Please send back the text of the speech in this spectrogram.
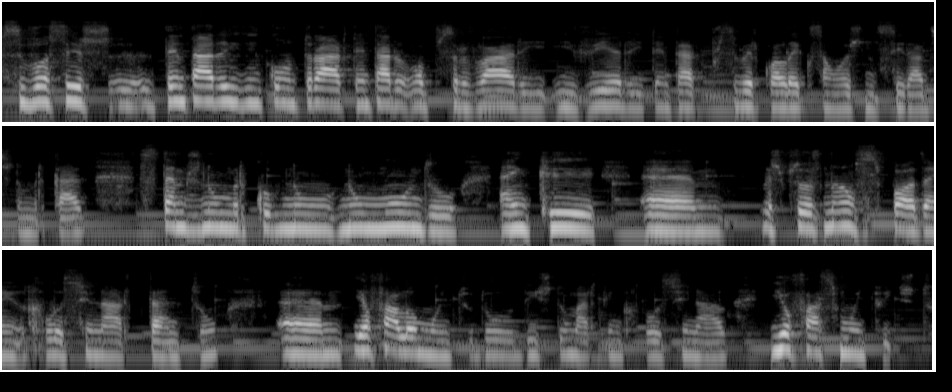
se vocês eh, tentarem encontrar, tentar observar e, e, ver e tentar perceber qual é que são as necessidades do mercado, se estamos num, num, num mundo em que um, ehm, as pessoas não se podem relacionar tanto, um, ehm, ele fala muito do, disto do marketing relacional e eu faço muito isto.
